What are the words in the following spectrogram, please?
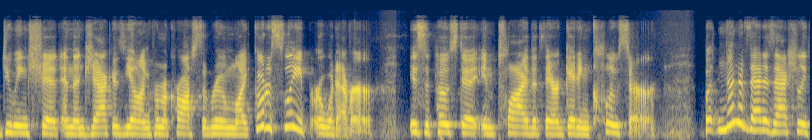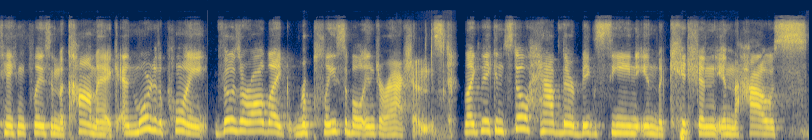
doing shit and then Jack is yelling from across the room, like, go to sleep or whatever, is supposed to imply that they're getting closer. But none of that is actually taking place in the comic. And more to the point, those are all like replaceable interactions. Like they can still have their big scene in the kitchen in the house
